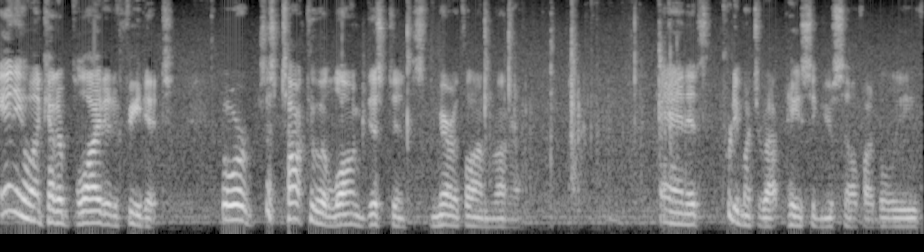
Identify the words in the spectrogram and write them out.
anyone can apply to defeat it. Or just talk to a long distance marathon runner. And it's pretty much about pacing yourself, I believe.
